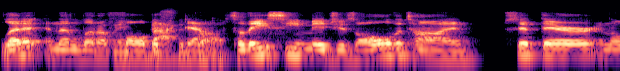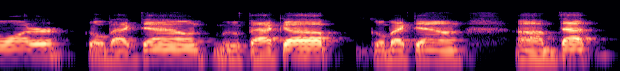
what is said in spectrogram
Let it and then let it Make fall back down. So they see midges all the time. Sit there in the water, go back down, move back up, go back down. Um, that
